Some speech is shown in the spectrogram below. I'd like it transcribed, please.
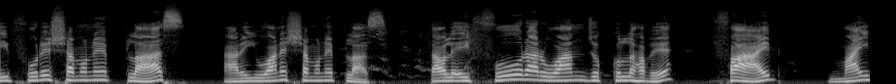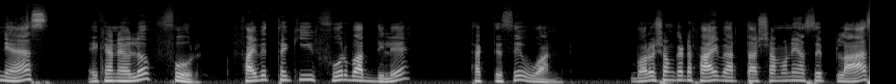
এই ফোরের সামনে প্লাস আর এই ওয়ানের সামনে প্লাস তাহলে এই ফোর আর ওয়ান যোগ করলে হবে ফাইভ মাইনাস এখানে হলো ফোর ফাইভের থেকে ফোর বাদ দিলে থাকতেছে ওয়ান বড় সংখ্যাটা ফাইভ আর তার সামনে আছে প্লাস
